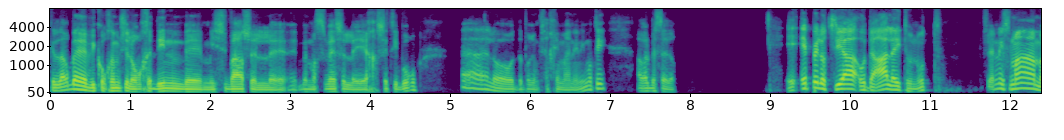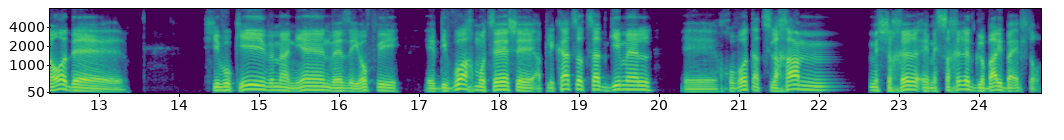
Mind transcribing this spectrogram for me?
כי זה הרבה ויכוחים של עורכי דין במשוואה של במסווה של יחסי ציבור. אה, לא דברים שהכי מעניינים אותי אבל בסדר. אפל הוציאה הודעה לעיתונות שנשמע מאוד אה, שיווקי ומעניין ואיזה יופי. אה, דיווח מוצא שאפליקציות צד ג' אה, חוות הצלחה משחרר, אה, מסחררת גלובלית ב App Store.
